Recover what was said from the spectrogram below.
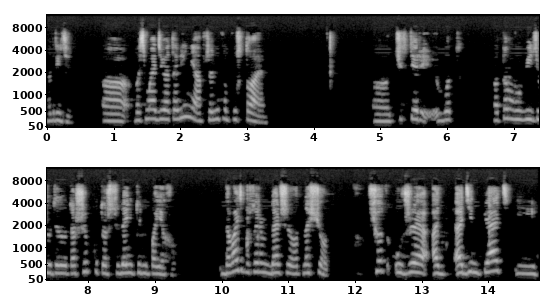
Смотрите. 8 9 линия абсолютно пустая. А, теперь вот потом вы увидите вот эту вот ошибку, то что сюда никто не поехал. Давайте посмотрим дальше вот на счет. Счет уже 1-5 и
